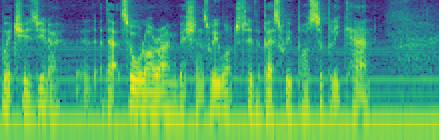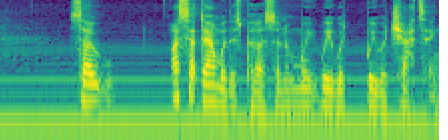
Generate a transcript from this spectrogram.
which is you know that's all our ambitions. We want to do the best we possibly can. So I sat down with this person and we, we were we were chatting.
